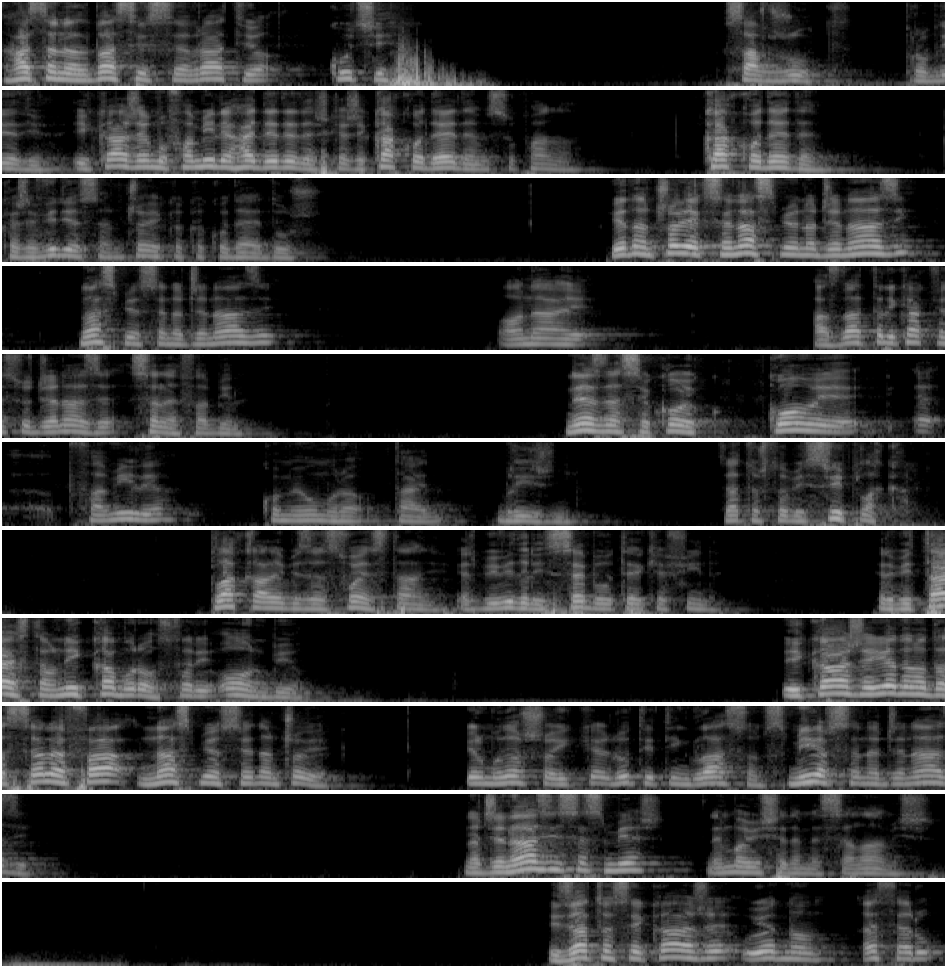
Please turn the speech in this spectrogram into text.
Hasan al-Basri se vratio kući sav žut, probljedio. I kaže mu familija, hajde dedeš. Kaže, kako da jedem, supana? Kako da jedem? Kaže, vidio sam čovjeka kako daje dušu. Jedan čovjek se nasmio na dženazi, nasmio se na dženazi, onaj, a znate li kakve su dženaze Selefa bile? Ne zna se ko je, ko je e, familija kome je umro taj bližnji. Zato što bi svi plakali. Plakali bi za svoje stanje, jer bi videli sebe u te kefine. Jer bi taj stavnik kabura u stvari on bio. I kaže jedan od Selefa, nasmio se jedan čovjek. Jer mu došao i lutitim glasom, smiješ se na dženazi. Na dženazi se smiješ, nemoj više da me selamiš. I zato se kaže u jednom etheru,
